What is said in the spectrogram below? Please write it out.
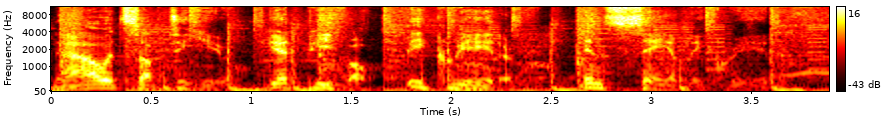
Now it's up to you. Get Pivo. Be creative. Insanely creative.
